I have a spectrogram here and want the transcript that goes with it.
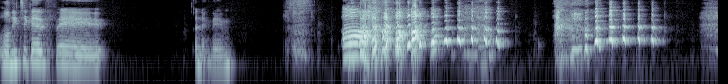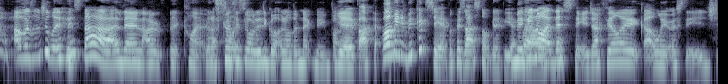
we'll need to give uh, a nickname. Oh! I was literally like, who's that? And then I it clicked Then I because he's already got another nickname. But yeah, but I ca- well, I mean, we could say it because that's not going to be it. maybe well, not at this stage. I feel like at a later stage,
